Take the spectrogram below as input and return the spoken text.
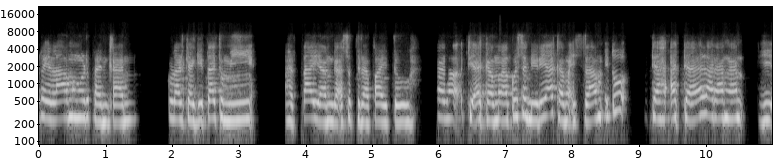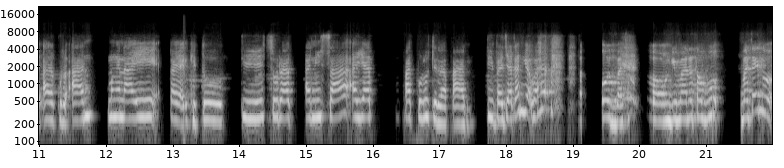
rela mengorbankan keluarga kita demi harta yang nggak seberapa itu. Kalau di agama aku sendiri, agama Islam itu udah ada larangan di Al-Quran mengenai kayak gitu. Di surat An-Nisa ayat 48. Dibacakan nggak, Mbak? Oh, baca dong. Gimana toh, Bu? Bacain, Bu.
